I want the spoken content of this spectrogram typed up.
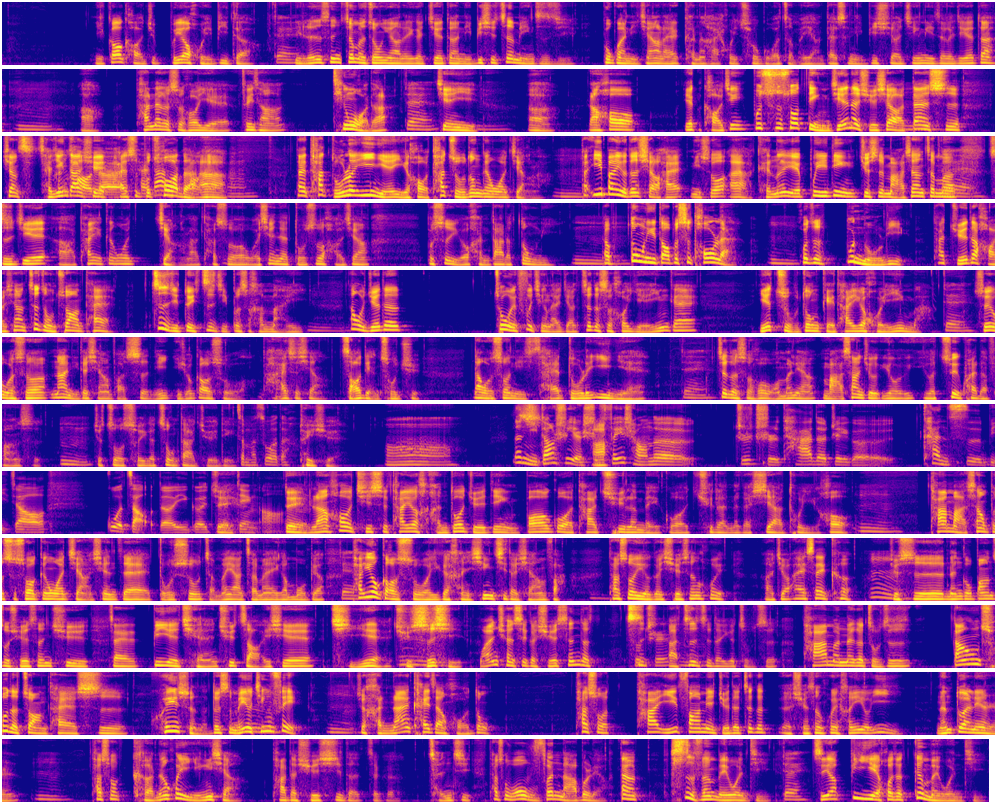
你高考就不要回避掉，你，人生这么重要的一个阶段，你必须证明自己。不管你将来可能还会出国怎么样，但是你必须要经历这个阶段嗯啊。他那个时候也非常听我的，建议嗯啊，然后也考进，不是说顶尖的学校，但是像财经大学还是不错的啊。嗯但他读了一年以后，他主动跟我讲了。嗯他一般有的小孩，你说哎呀，可能也不一定就是马上这么直接啊。他也跟我讲了，他说我现在读书好像不是有很大的动力，嗯他动力倒不是偷懒嗯或者不努力，他觉得好像这种状态自己对自己不是很满意。嗯那我觉得作为父亲来讲，这个时候也应该也主动给他一个回应吧。对，所以我说，那你的想法是你你就告诉我，他还是想早点出去。那我说你才读了一年，对，这个时候我们俩马上就有一个最快的方式，嗯，就做出一个重大决定，怎么做的？退学。哦，那你当时也是啊非常的支持他的这个看似比较过早的一个决定啊。对，然后其实他有很多决定，包括他去了美国，去了那个西雅图以后，嗯，他马上不是说跟我讲现在读书怎么样怎么样一个目标，他又告诉我一个很新奇的想法，他说有个学生会啊，叫埃塞克，嗯就是能够帮助学生去在毕业前去找一些企业去实习，完全是一个学生的自织啊自嗯治的一个组织。他们那个组织当初的状态是亏损的，都是没有经嗯费，嗯就很难开展活动。他说他一方面觉得这个呃学生会很有意义，能锻炼人，嗯他说可能会影响他的学习的这个成绩。他说我五分拿不了，但四分没问题，对，只要毕业或者更没问题。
